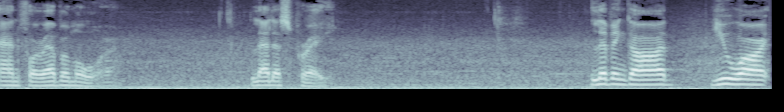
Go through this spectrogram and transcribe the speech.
and forevermore. Let us pray. Living God, you are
